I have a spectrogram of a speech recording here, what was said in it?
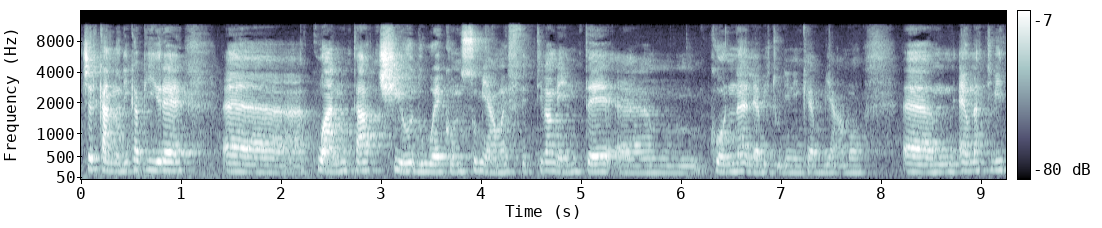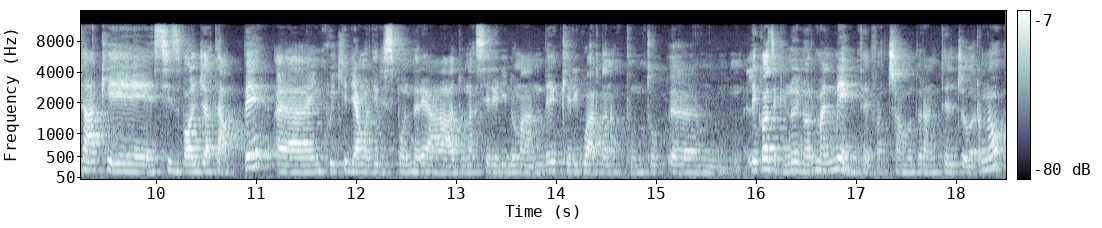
cercando di capire eh, quanta CO2 consumiamo effettivamente ehm, con le abitudini che abbiamo. Um, è un'attività che si svolge a tappe, uh, in cui chiediamo di rispondere ad una serie di domande che riguardano appunto um, le cose che noi normalmente facciamo durante il giorno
